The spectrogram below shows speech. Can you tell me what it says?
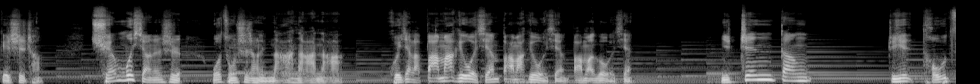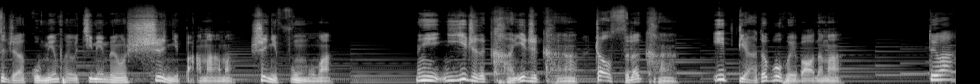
给市场，全部想的是我从市场里拿拿拿，回家了爸妈给我钱，爸妈给我钱，爸妈给我钱，你真当这些投资者、股民朋友、基民朋友是你爸妈吗？是你父母吗？那你你一直的啃，一直啃啊，照死了啃。一点都不回报的吗？对吧？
